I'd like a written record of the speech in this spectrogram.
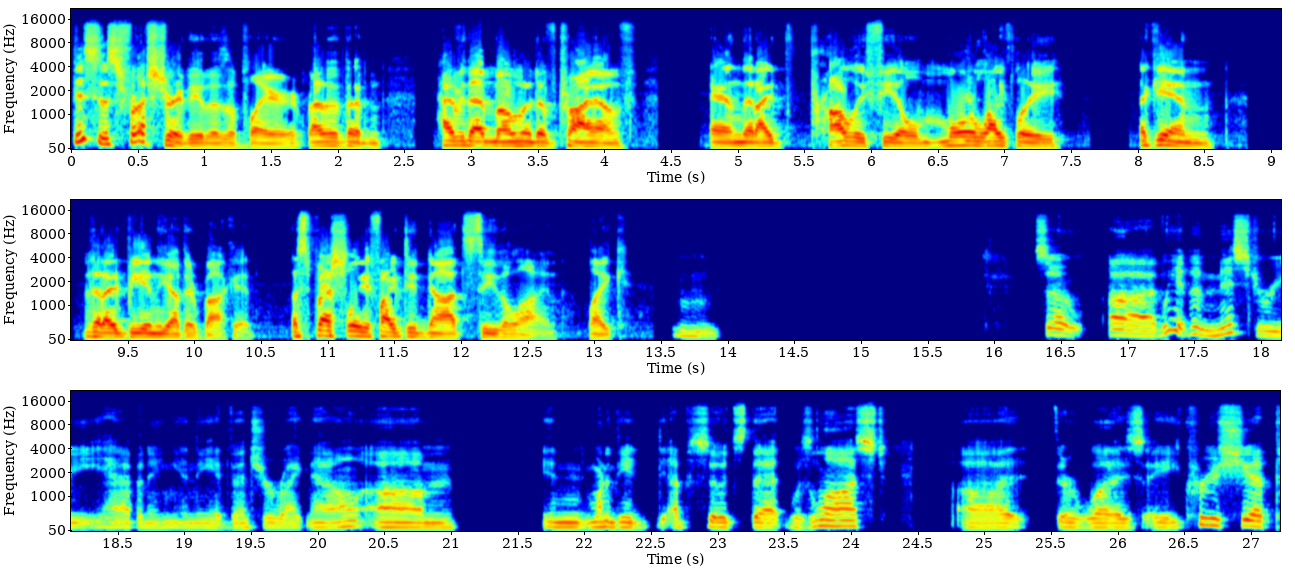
this is frustrating as a player rather than having that moment of triumph and that I'd probably feel more likely again that I'd be in the other bucket, especially if I did not see the line. Like Mhm. So, uh, we have a mystery happening in the adventure right now. Um, in one of the episodes that was lost, uh, there was a cruise ship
